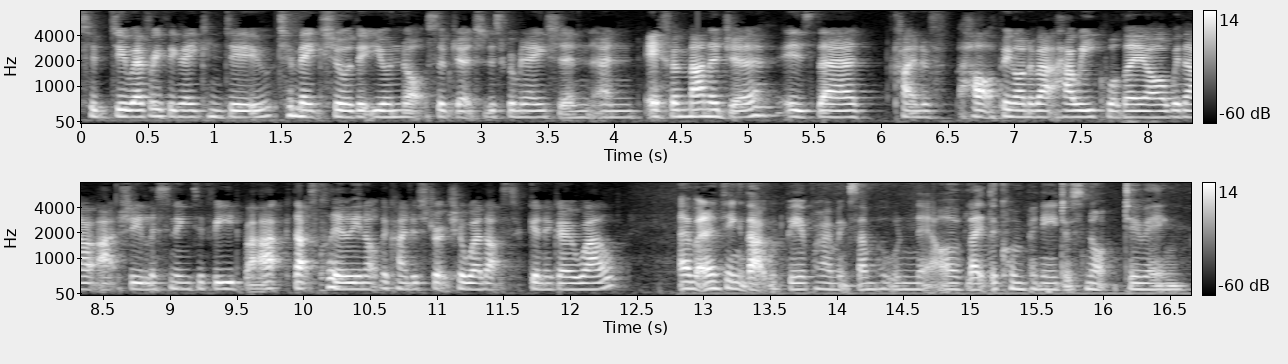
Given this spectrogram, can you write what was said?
to do everything they can do to make sure that you're not subject to discrimination. And if a manager is there kind of harping on about how equal they are without actually listening to feedback, that's clearly not the kind of structure where that's going to go well. Um, and I think that would be a prime example, wouldn't it, of like the company just not doing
